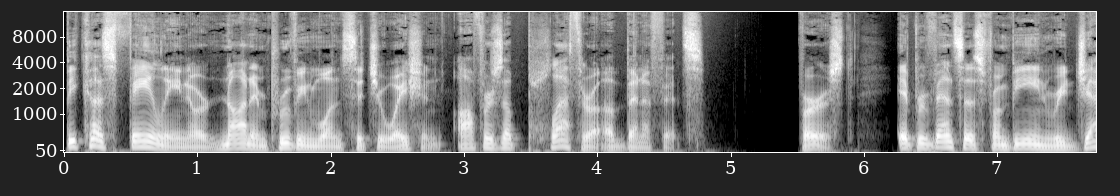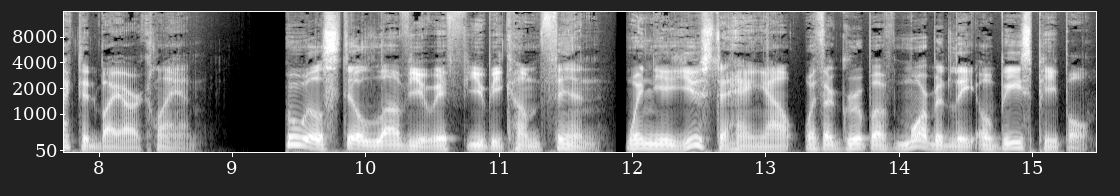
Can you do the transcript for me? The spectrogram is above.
Because failing or not improving one's situation offers a plethora of benefits. First, it prevents us from being rejected by our clan. Who will still love you if you become thin when you used to hang out with a group of morbidly obese people?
